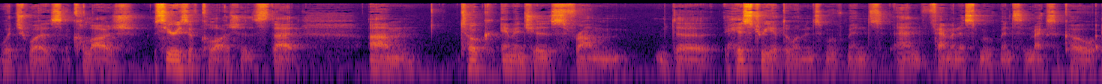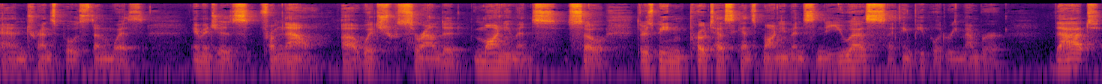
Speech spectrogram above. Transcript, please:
which was a collage, a series of collages that um, took images from the history of the women's movement and feminist movements in Mexico and transposed them with images from now uh, which surrounded monuments. So there's been protests against monuments in the US. I think people would remember that.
